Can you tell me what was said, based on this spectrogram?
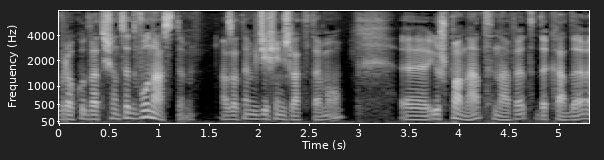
w roku 2012, a zatem 10 lat temu, e, już ponad nawet dekadę.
